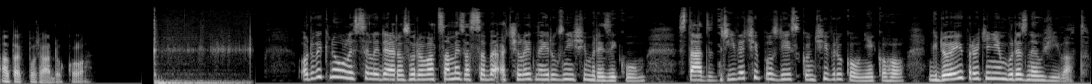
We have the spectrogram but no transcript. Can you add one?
A tak pořád dokola. Odvyknou-li si lidé rozhodovat sami za sebe a čelit nejrůznějším rizikům, stát dříve či později skončí v rukou někoho, kdo jej proti něm bude zneužívat.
